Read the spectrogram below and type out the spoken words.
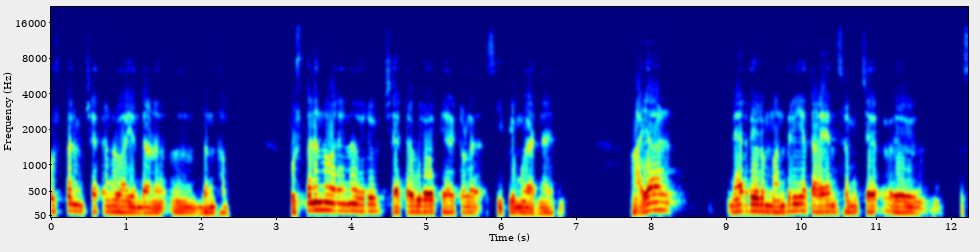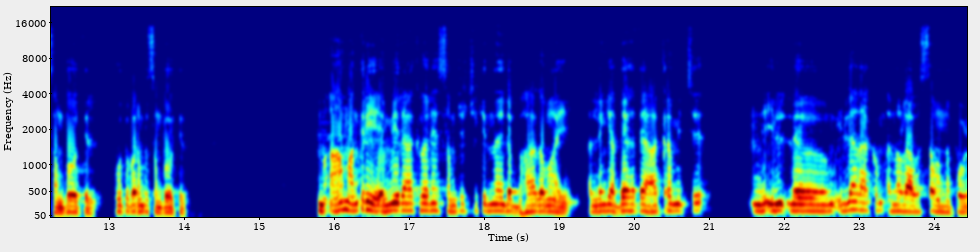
പുഷ്പനും ക്ഷേത്രങ്ങളുമായി എന്താണ് ബന്ധം? പുഷ്പൻ എന്ന് പറയുന്ന ഒരു ക്ഷേത്രവിരോധിയായിട്ടുള്ള സി പി എമ്മുകാരനായിരുന്നു. അയാൾ നേരത്തെ ഒരു മന്ത്രിയെ തടയാൻ ശ്രമിച്ച സംഭവത്തിൽ കൂത്തുപറമ്പ് സംഭവത്തിൽ ആ മന്ത്രി എം വി രാഘവനെ സംരക്ഷിക്കുന്നതിന്റെ ഭാഗമായി അല്ലെങ്കിൽ അദ്ദേഹത്തെ ആക്രമിച്ച് ഇല്ലാതാക്കും എന്നുള്ള അവസ്ഥ വന്നപ്പോൾ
